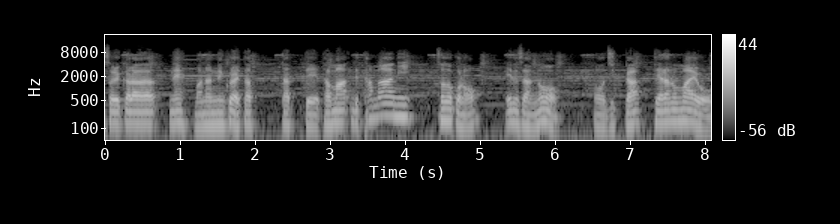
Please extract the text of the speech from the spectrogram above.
それからね、まあ何年くらい経って、たま、で、たまにその子の N さんの実家、寺の前を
